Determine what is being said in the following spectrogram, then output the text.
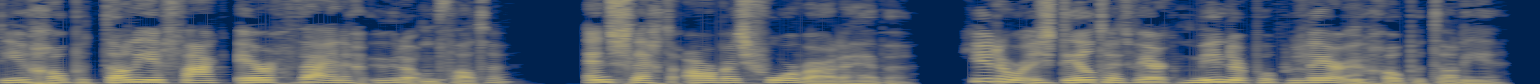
die in Groot-Brittannië vaak erg weinig uren omvatten en slechte arbeidsvoorwaarden hebben. Hierdoor is deeltijdwerk minder populair in Groot-Brittannië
